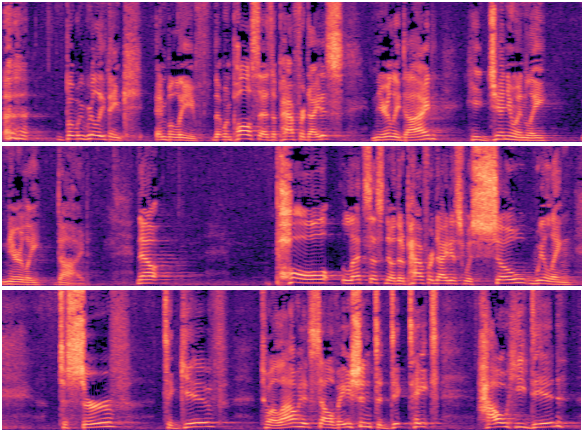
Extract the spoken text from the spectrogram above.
but we really think and believe that when Paul says Epaphroditus nearly died, he genuinely nearly died. Now, Paul lets us know that Epaphroditus was so willing to serve, to give, to allow his salvation to dictate how he did,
